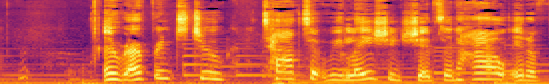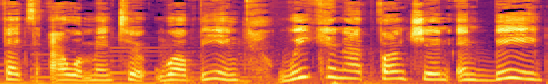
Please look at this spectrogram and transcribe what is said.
in reference to toxic relationships and how it affects our mental well being, we cannot function and be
